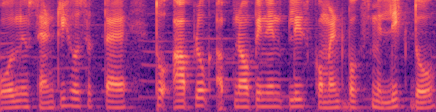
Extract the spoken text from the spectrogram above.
ऑल न्यू सेंट्री हो सकता है। तो आप लोग अपना ओपिनियन प्लीज़ कमेंट बॉक्स में लिख दो।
